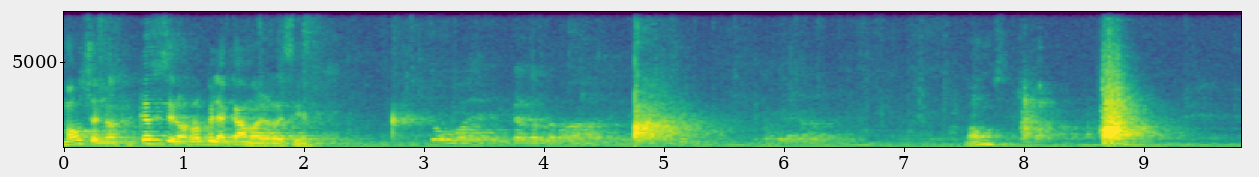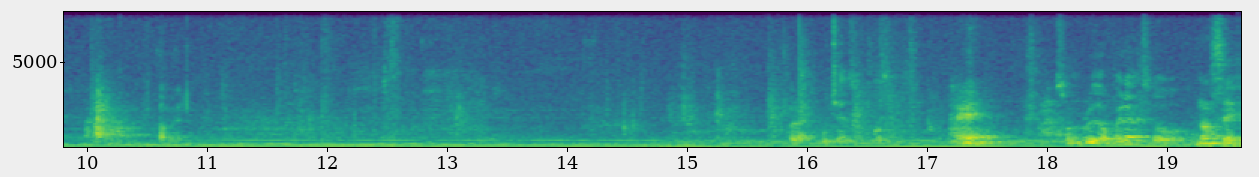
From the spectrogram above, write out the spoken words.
Mouse, no, casi se nos rompe la cámara recién. ¿Vamos? A ver. Para escuchar esas cosas. ¿Eh? ¿Son ruido afuera eso? No sé.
